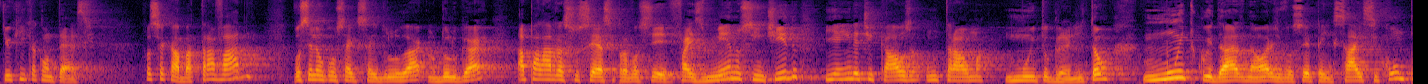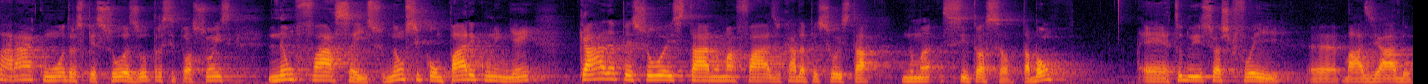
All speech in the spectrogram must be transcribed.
que o que, que acontece? Você acaba travado, você não consegue sair do lugar, do lugar a palavra sucesso para você faz menos sentido e ainda te causa um trauma muito grande. Então, muito cuidado na hora de você pensar e se comparar com outras pessoas, outras situações não faça isso, não se compare com ninguém. Cada pessoa está numa fase, cada pessoa está numa situação, tá bom? É, tudo isso acho que foi é, baseado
